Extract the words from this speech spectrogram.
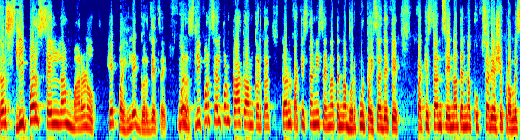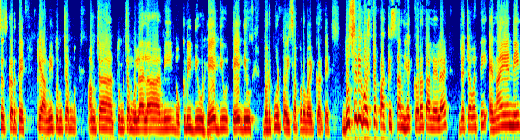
तर स्लीपर सेलला मारणं हे पहिले गरजेचं आहे. बरं स्लीपर सेल पण का काम करतात? कारण पाकिस्तानी सेना त्यांना भरपूर पैसा देते. पाकिस्तान सेना त्यांना खूप सारे असे प्रॉमिसेस करते की आम्ही तुमच्या आमच्या तुमच्या मुलाला आम्ही नोकरी देऊ हे देऊ ते देऊ भरपूर पैसा प्रोव्हाइड करते. दुसरी गोष्ट पाकिस्तान हे करत आलेलं आहे ज्याच्यावरती एनआयएनी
